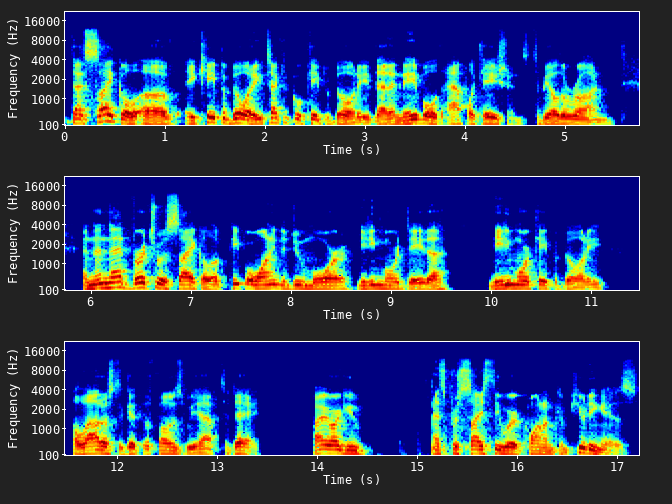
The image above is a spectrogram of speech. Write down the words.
that cycle of a capability, technical capability that enabled applications to be able to run, and then that virtuous cycle of people wanting to do more, needing more data, needing more capability, allowed us to get the phones we have today. I argue that's precisely where quantum computing is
